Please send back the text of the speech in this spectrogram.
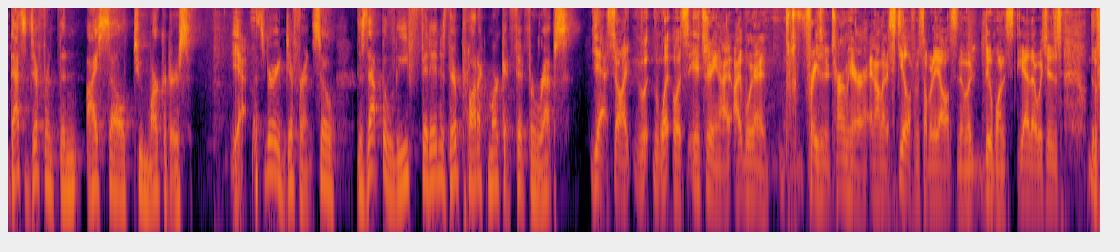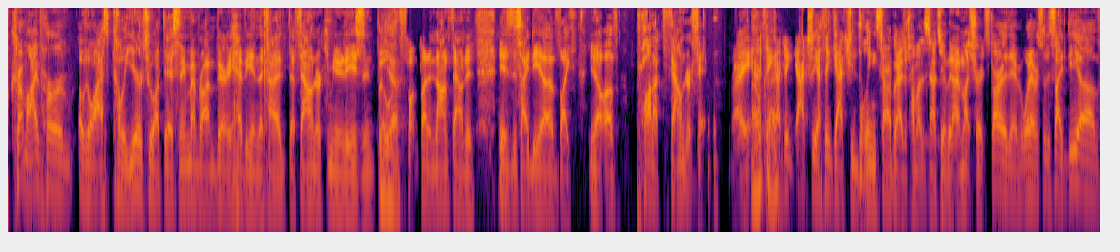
That's different than I sell to marketers. Yeah. That's very different. So, does that belief fit in? Is there product market fit for reps? Yeah. So I, what, what's interesting, I, I, we're going to phrase in a term here, and I'm going to steal it from somebody else, and then we'll do one together, which is the term I've heard over the last couple of years or two about this. And remember, I'm very heavy in the kind of the founder communities and yeah. fun and non-founded is this idea of like you know of product founder fit, right? Okay. I think I think actually I think actually the lean startup guys are talking about this now too, but I'm not sure it started there, but whatever. So this idea of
